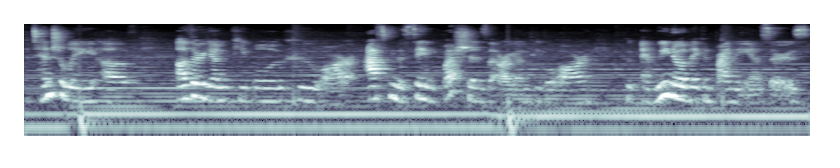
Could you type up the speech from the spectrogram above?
potentially of other young people who are asking the same questions that our young people are, and we know they can find the answers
